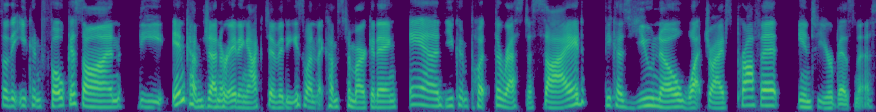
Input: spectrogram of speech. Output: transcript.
so that you can focus on the income generating activities when it comes to marketing and you can put the rest aside because you know what drives profit into your business.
